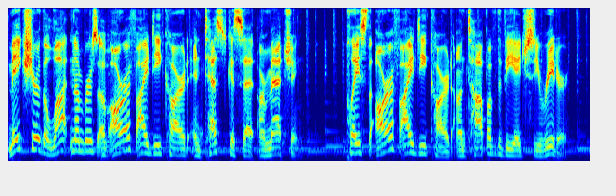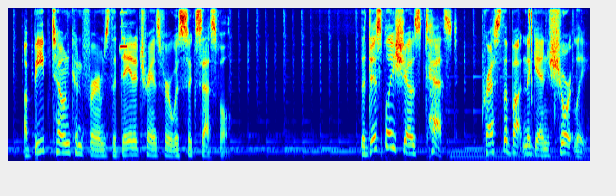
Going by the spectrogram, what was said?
Make sure the lot numbers of RFID card and test cassette are matching. Place the RFID card on top of the VHC reader. A beep tone confirms the data transfer was successful. The display shows test. Press the button again shortly.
